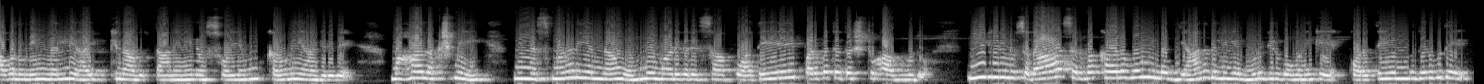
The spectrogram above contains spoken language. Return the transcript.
ಅವನು ನಿನ್ನಲ್ಲಿ ಐಕ್ಯನಾಗುತ್ತಾನೆ, ನೀನು ಸ್ವಯಂ ಕರುಣೆಯಾಗಿರುವೆ. ಮಹಾಲಕ್ಷ್ಮಿ, ನಿನ್ನ ಸ್ಮರಣೆಯನ್ನ ಒಮ್ಮೆ ಮಾಡಿದರೆ ಸಾಕು, ಅದೇ ಪರ್ವತದಷ್ಟು ಆಗುವುದು. ಈಗಿರಲು ಸದಾ ಸರ್ವಕಾಲವೂ ನಿನ್ನ ಧ್ಯಾನದಲ್ಲಿಯೇ ಮುಳುಗಿರುವವನಿಗೆ ಕೊರತೆ ಎಂಬುದಿರುವುದೇ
